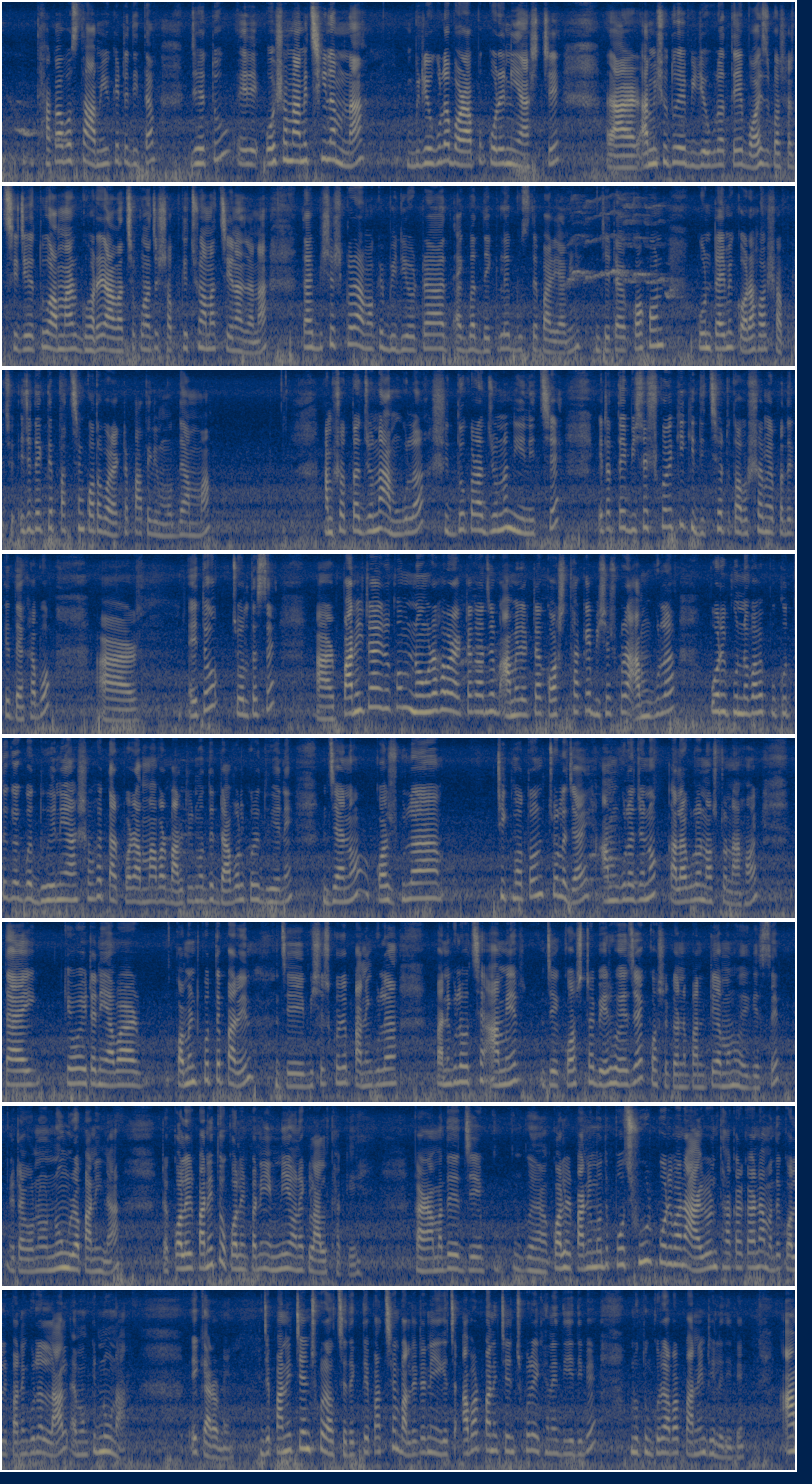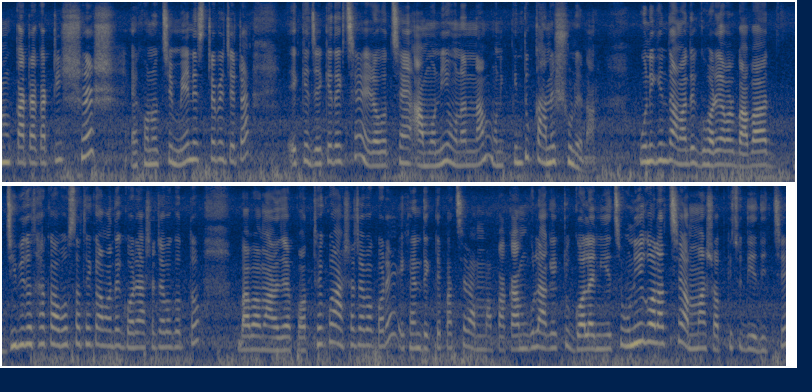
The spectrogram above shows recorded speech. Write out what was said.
থাকা অবস্থা আমিও কেটে দিতাম। যেহেতু ওই সময় আমি ছিলাম না, ভিডিওগুলো বরাপু করে নিয়ে আসছে। আর আমি শুধু এই ভিডিওগুলোতে বয়স বসাচ্ছি, যেহেতু আমার ঘরের আনাচে কোনাচে সব কিছু আমার চেনা জানা। তাই বিশেষ করে আমাকে ভিডিওটা একবার দেখলে বুঝতে পারি আমি যেটা কখন, কোন টাইমে করা হয় সব কিছু এই যে দেখতে পাচ্ছেন কত বড় একটা পাতিলের মধ্যে আম্মা। আমসত্তার জন্য আমগুলো সিদ্ধ করার জন্য নিয়ে নিচ্ছে। এটাতে বিশেষ করে কি কি দিচ্ছে ওটা তো অবশ্যই আমি আপনাদেরকে দেখাবো। আর এই তো চলতেছে। আর পানিটা এরকম নোংরা হওয়ার একটা কারণ যে আমের একটা কষ থাকে, বিশেষ করে আমগুলা পরিপূর্ণভাবে পুকুর থেকে একবার ধুয়ে নিয়ে আসা হয়, তারপরে আম্মা আবার বালতির মধ্যে ডাবল করে ধুয়ে নেয়, যেন কষগুলা ঠিক মতন চলে যায়, আমগুলো যেন কালারগুলো নষ্ট না হয়। তাই কেউ এটা নিয়ে আবার কমেন্ট করতে পারেন যে বিশেষ করে পানিগুলা, পানিগুলো হচ্ছে আমের যে কষটা বের হয়ে যায়, কষের কারণে পানিটা এমন হয়ে গেছে। এটা কোনো নোংরা পানি না। এটা কলের পানি তো, কলের পানি এমনি অনেক লাল থাকে। কারণ আমাদের যে কলের পানির মধ্যে প্রচুর পরিমাণে আয়রন থাকার কারণে আমাদের কলের পানিগুলো লাল এমনকি নোনা। এই কারণে। যে পানি চেঞ্জ করা হচ্ছে, দেখতে পাচ্ছেন বালিটা নিয়ে গেছে, আবার পানি চেঞ্জ করে এখানে দিয়ে দিবে, নতুন করে আবার পানি ঢেলে দিবে। আম কাটাকাটি শেষ, এখন হচ্ছে মেন স্টেপে যেটা, একে যেকে দেখছেন এরা হচ্ছে আমনি, ওনার নাম, উনি কিন্তু কানে শুনে না। উনি কিন্তু আমাদের ঘরে, আমার বাবা জীবিত থাকা অবস্থা থেকে আমাদের ঘরে আসা যাওয়া করতো, বাবা মারা যাওয়ার পর থেকেও আসা যাওয়া করে। এখানে দেখতে পাচ্ছেন আম্মা পাকা আমগুলো আগে একটু গলায় নিয়েছে, উনিই গলাচ্ছে, আম্মা সব কিছু দিয়ে দিচ্ছে।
